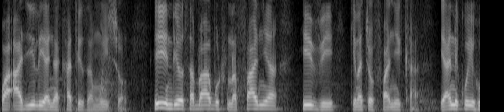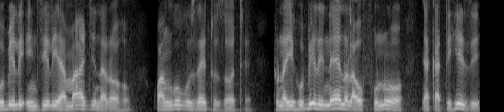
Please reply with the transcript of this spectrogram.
kwa ajili ya nyakati za mwisho. Hii ndiyo sababu tunafanya hivi kinachofanyika yaani kuihubiri injili ya maji na roho kwa nguvu zetu zote. Tunaihubiri neno la ufunuo nyakati hizi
